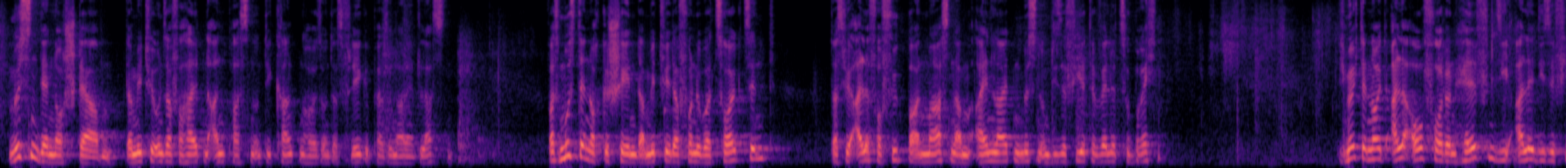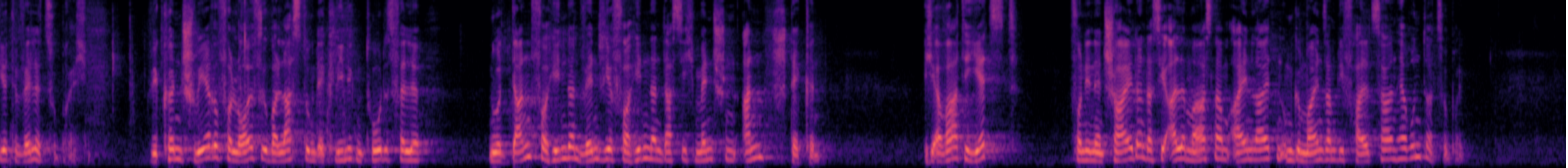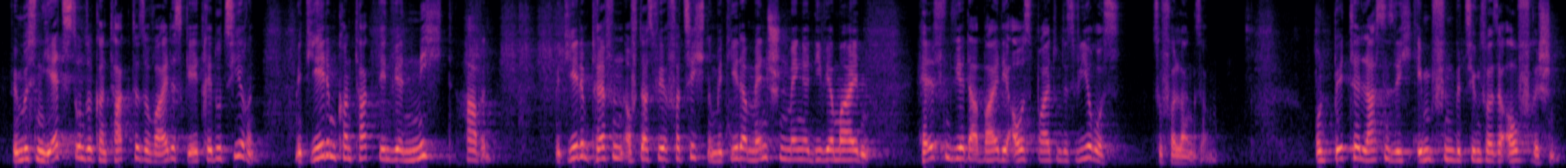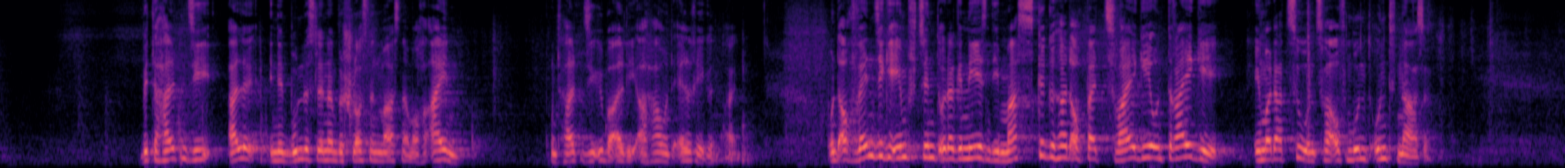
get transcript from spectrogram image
müssen denn noch sterben, damit wir unser Verhalten anpassen und die Krankenhäuser und das Pflegepersonal entlasten? Was muss denn noch geschehen, damit wir davon überzeugt sind, dass wir alle verfügbaren Maßnahmen einleiten müssen, um diese vierte Welle zu brechen? Ich möchte erneut alle auffordern, helfen Sie alle, diese vierte Welle zu brechen. Wir können schwere Verläufe, Überlastung der Kliniken, Todesfälle nur dann verhindern, wenn wir verhindern, dass sich Menschen anstecken. Ich erwarte jetzt von den Entscheidern, dass sie alle Maßnahmen einleiten, um gemeinsam die Fallzahlen herunterzubringen. Wir müssen jetzt unsere Kontakte, soweit es geht, reduzieren. Mit jedem Kontakt, den wir nicht haben, mit jedem Treffen, auf das wir verzichten und mit jeder Menschenmenge, die wir meiden, helfen wir dabei, die Ausbreitung des Virus zu verlangsamen. Und bitte lassen Sie sich impfen bzw. auffrischen. Bitte halten Sie alle in den Bundesländern beschlossenen Maßnahmen auch ein und halten Sie überall die AH- und L-Regeln ein. Und auch wenn Sie geimpft sind oder genesen, die Maske gehört auch bei 2G und 3G immer dazu, und zwar auf Mund und Nase.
